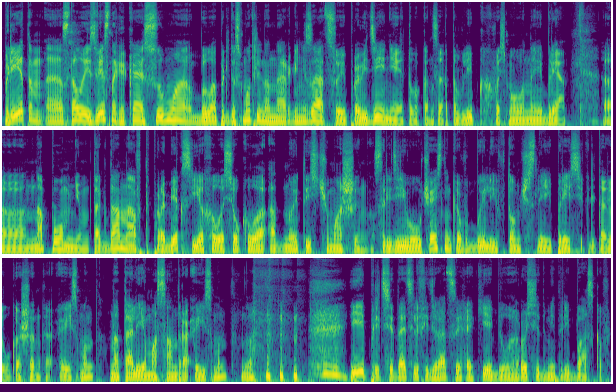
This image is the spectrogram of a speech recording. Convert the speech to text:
При этом э, стало известно, какая сумма была предусмотрена на организацию и проведение этого концерта в Липках 8 ноября. Э, напомним, тогда на автопробег съехалось около одной тысячи машин. Среди его участников были в том числе и пресс-секретарь Лукашенко Эйсмонт, Наталья Массандра Эйсмонт и председатель Федерации хоккея Беларуси Дмитрий Дмитрий Басков.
